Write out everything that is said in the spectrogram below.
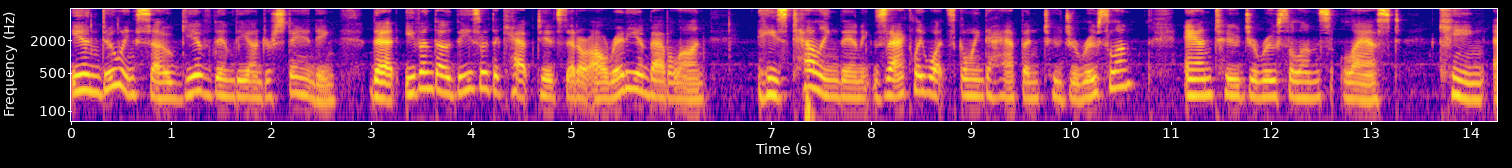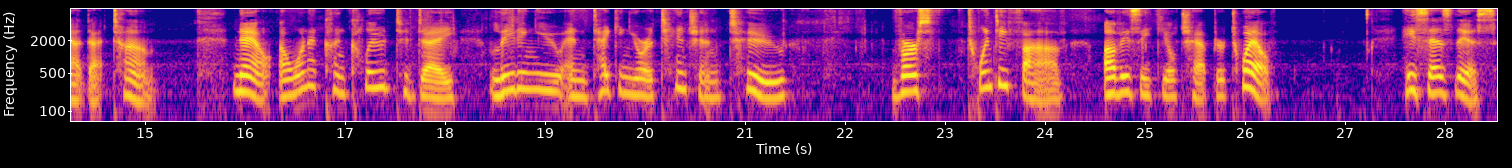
in doing so, give them the understanding that even though these are the captives that are already in Babylon, he's telling them exactly what's going to happen to Jerusalem and to Jerusalem's last king at that time. Now, I want to conclude today leading you and taking your attention to verse 25 of Ezekiel chapter 12. He says this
